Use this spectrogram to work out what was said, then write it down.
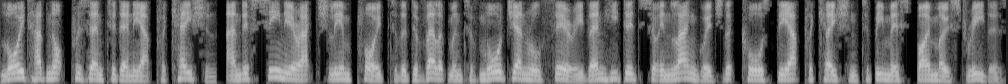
Lloyd had not presented any application, and if Senior actually employed to the development of more general theory then he did so in language that caused the application to be missed by most readers.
